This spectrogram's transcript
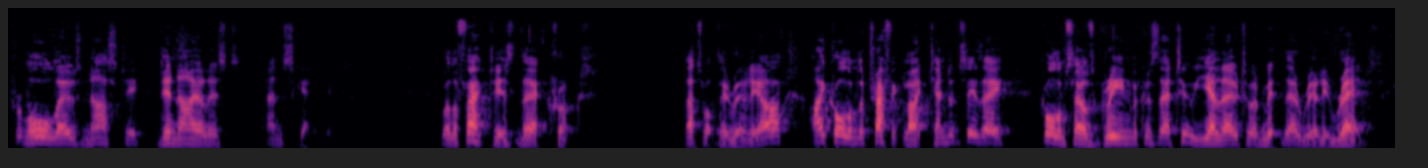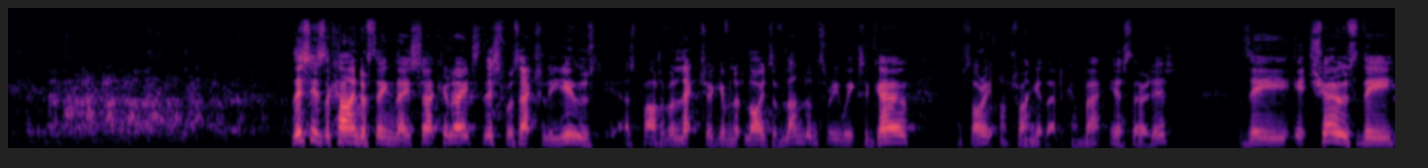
from all those nasty denialists and skeptics. Well, the fact is they're crooks. That's what they really are. I call them the traffic light tendency. They call themselves green because they're too yellow to admit they're really red. this is the kind of thing they circulate. This was actually used as part of a lecture given at Lloyd's of London three weeks ago. I'm sorry, I'll try and get that to come back. Yes, there it is. The, it shows the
